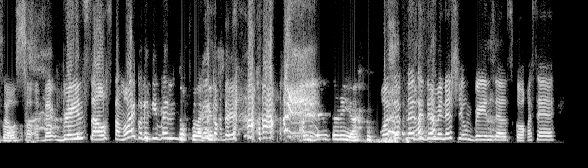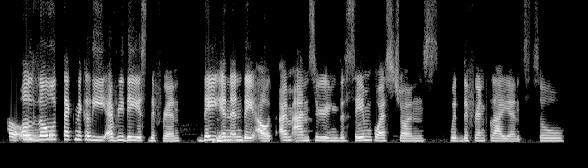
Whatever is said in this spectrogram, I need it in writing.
ko. Cells. Oo, ba- brain cells. Tamo, I couldn't even Supplies. think of the Inventory yan. what if nade-diminish yung brain cells ko kasi Oo. although technically every day is different, day in Mm. and day out, I'm answering the same questions with different clients. So,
